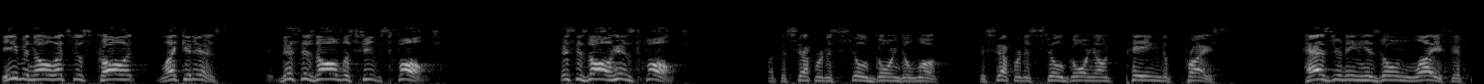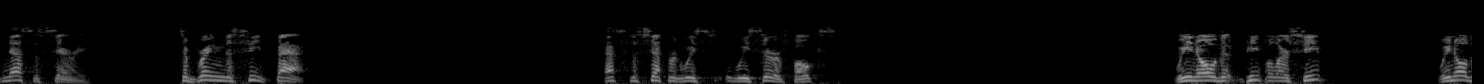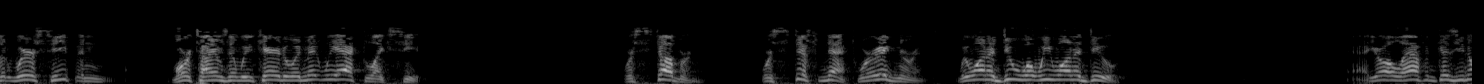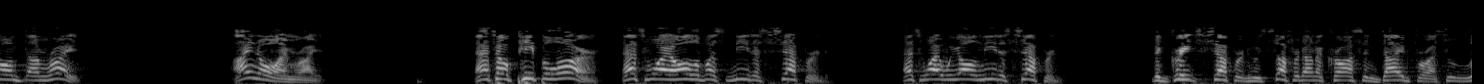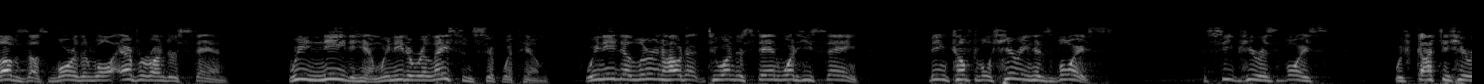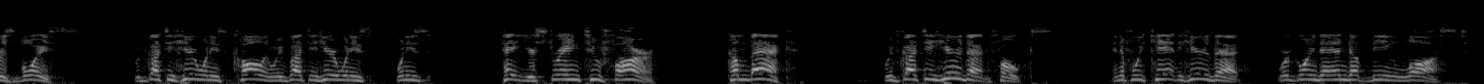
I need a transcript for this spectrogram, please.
Even though, let's just call it like it is. This is all the sheep's fault. This is all his fault. But the shepherd is still going to look. The shepherd is still going out paying the price, hazarding his own life if necessary to bring the sheep back. That's the shepherd we, we serve, folks. We know that people are sheep. We know that we're sheep, and more times than we care to admit, we act like sheep. We're stubborn. We're stiff necked. We're ignorant. We want to do what we want to do. Yeah, you're all laughing because you know I'm, I'm right. I know I'm right. That's how people are. That's why all of us need a shepherd. That's why we all need a shepherd. The great shepherd who suffered on a cross and died for us, who loves us more than we'll ever understand. We need him. We need a relationship with him. We need to learn how to, to understand what he's saying, being comfortable hearing his voice. The sheep hear his voice. We've got to hear his voice. We've got to hear when he's calling. We've got to hear when he's when he's hey, you're straying too far. Come back. We've got to hear that, folks. And if we can't hear that, we're going to end up being lost.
